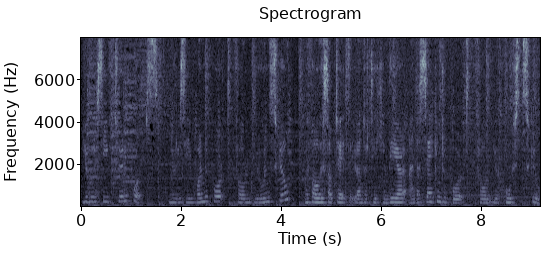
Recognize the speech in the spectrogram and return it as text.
you will receive two reports. You'll receive one report from your own school with all the subjects that you're undertaking there and a second report from your host school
